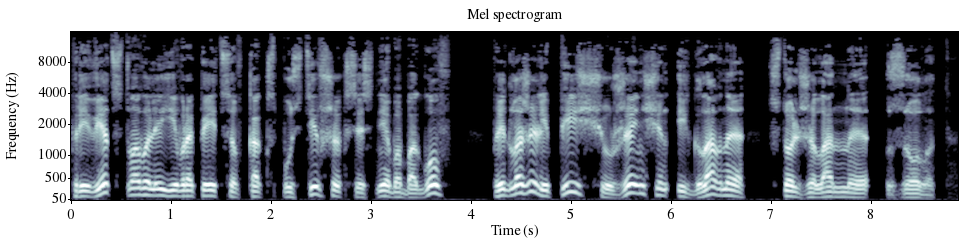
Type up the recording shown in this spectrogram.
приветствовали европейцев как спустившихся с неба богов, предложили пищу, женщин и, главное, столь желанное золото.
